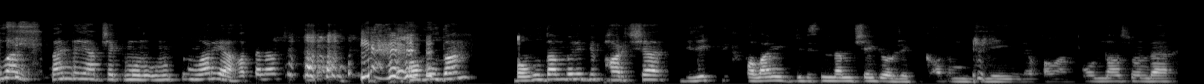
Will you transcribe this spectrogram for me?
Ulan ben de yapacaktım onu unuttum var ya hatta ne yapacaktım? bavuldan bavuldan böyle bir parça bileklik falan gibisinden bir şey görecektik adamın bileğinde falan. Ondan sonra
